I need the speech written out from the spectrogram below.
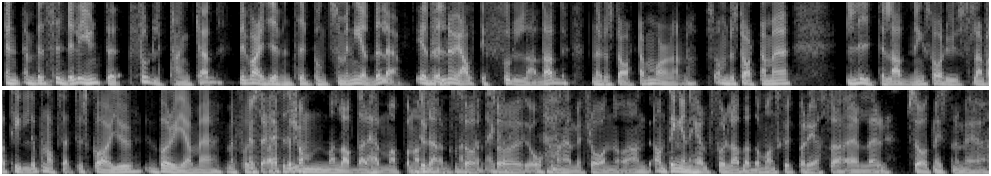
en, en bensinbil är ju inte fulltankad vid varje given tidpunkt som en elbil är. Elbilen mm. är ju alltid fulladdad när du startar på morgonen. Så om du startar med lite laddning så har du ju slarvat till det på något sätt. Du ska ju börja med, med fullt batteri. Eftersom man laddar hemma på natten, natten så, så åker man hemifrån och antingen helt fulladdad om man ska ut på resa eller så åtminstone med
